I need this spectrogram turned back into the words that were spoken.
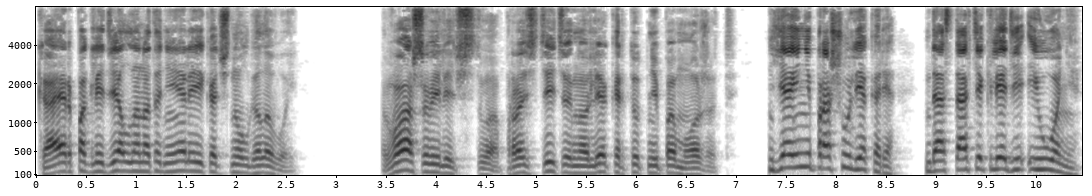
Каир поглядел на Натаниэля и качнул головой. «Ваше Величество, простите, но лекарь тут не поможет». «Я и не прошу лекаря. Доставьте к леди Ионе».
